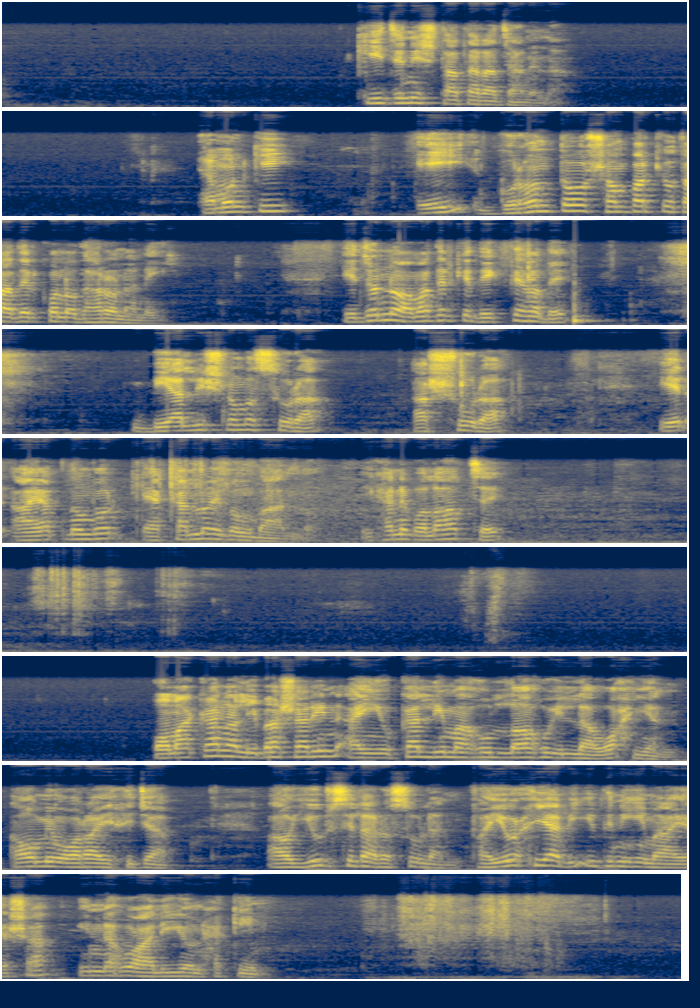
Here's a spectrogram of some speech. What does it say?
কি জিনিস তা তারা জানে না। এমনকি এই গ্রন্থ সম্পর্কেও তাদের কোনো ধারণা নেই। এজন্য আমাদেরকে দেখতে হবে বিয়াল্লিশ নম্বর সুরা আর সুরা এর আয়াত নম্বর একান্ন এবং বাহান্ন এখানে বলা হচ্ছে ওমাকান লিবাসারিন আই ইউকাল্লিমাহুল্লাহু ইল্লা ওয়াহিয়ান আও মি ওয়ারাই হিজাব আও ইউরসিলা রসুলান ফাইয়ুহিয়া বিইذনিহি মা ইয়াশা ইন্নাহু আলিয়ুন হাকিম।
